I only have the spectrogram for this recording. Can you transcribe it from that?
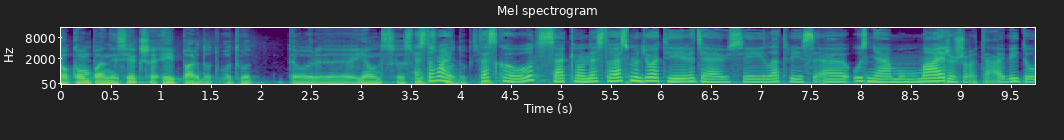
no kompānijas iekšā ej pārdot. Ot, ot, tev ir e, jauns e, es domāju, produkts. Tas, ko Ulris saka, un es to esmu ļoti redzējusi Latvijas uzņēmumu mairažotāju vidū,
